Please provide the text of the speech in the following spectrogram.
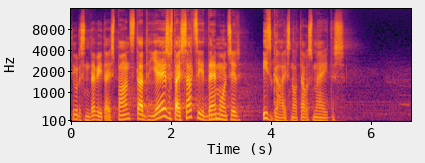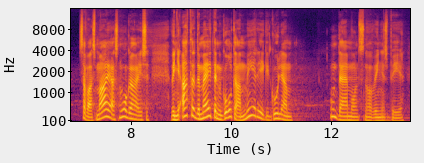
29. pāns. Tad Jēzus tai sacīja, demons ir izgājis no tavas meitas. Savā mājās nogājusi, viņa atrada meiteni gultā mierīgi guļam, un dēmons no viņas bija izgājis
